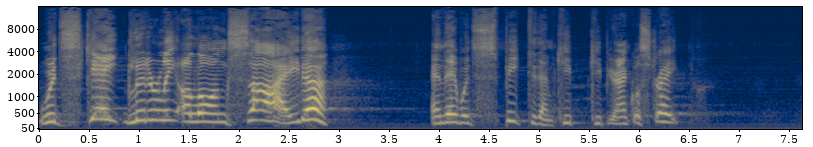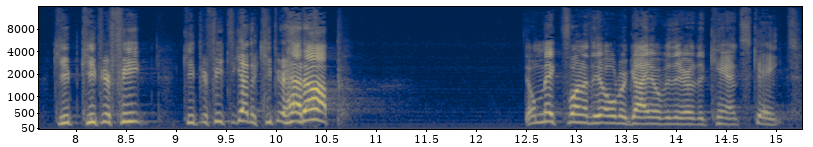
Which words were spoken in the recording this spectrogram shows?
would skate literally alongside uh, and they would speak to them. Keep, keep your ankles straight. Keep, keep your feet keep your feet together. Keep your head up. Don't make fun of the older guy over there that can't skate.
